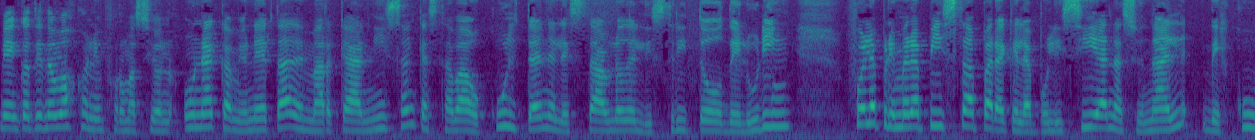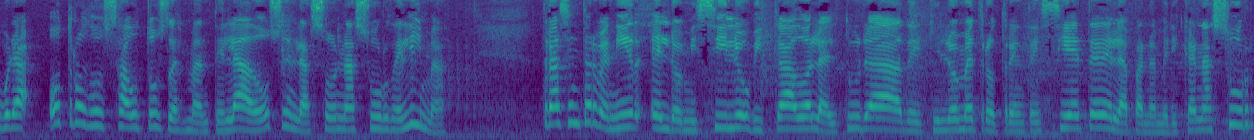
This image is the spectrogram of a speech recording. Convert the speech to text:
Bien, continuamos con la información. Una camioneta de marca Nissan que estaba oculta en el establo del distrito de Lurín fue la primera pista para que la Policía Nacional descubra otros dos autos desmantelados en la zona sur de Lima. Tras intervenir el domicilio ubicado a la altura del kilómetro 37 de la Panamericana Sur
